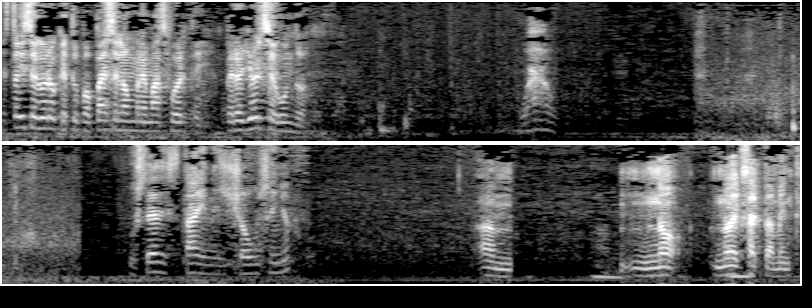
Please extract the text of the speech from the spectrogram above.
Estoy seguro que tu papá es el hombre más fuerte, pero yo el segundo. Wow. ¿Usted está en el show, señor? Am, no, no exactamente.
